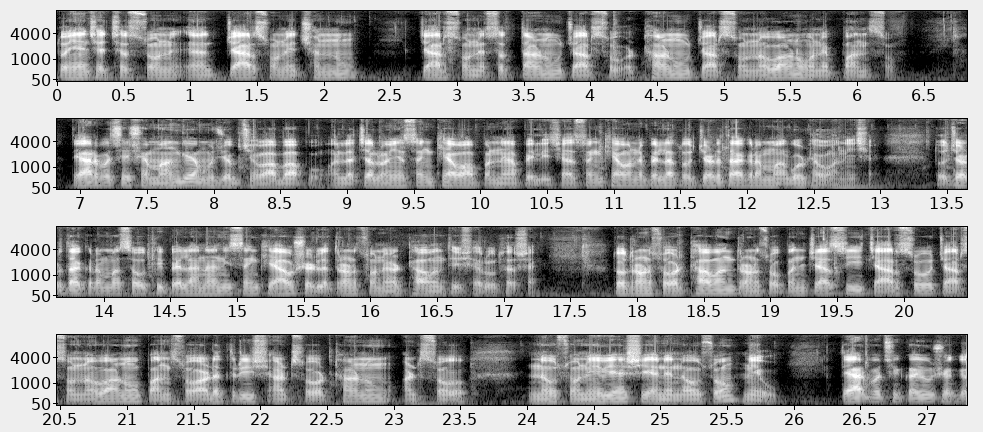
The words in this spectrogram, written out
તો અહીંયા છે છસો ને ચારસો ને છન્નું ચારસો ને સત્તાણું, ચારસો અઠ્ઠાણું, ચારસો નવ્વાણું અને પાંચસો. ત્યાર પછી છે, માંગ્યા મુજબ જવાબ આપો. એટલે ચાલો, અહીંયા સંખ્યાઓ આપણને આપેલી છે. આ સંખ્યાઓને પહેલાં તો ચડતા ક્રમમાં ગોઠવવાની છે. તો ચડતા ક્રમમાં સૌથી પહેલાં નાની સંખ્યા આવશે, એટલે ત્રણસો ને અઠ્ઠાવનથી શરૂ થશે. તો ત્રણસો અઠ્ઠાવન, ત્રણસો પંચ્યાસી, ચારસો ચારસો નવ્વાણું, પાંચસો આડત્રીસ, આઠસો અઠ્ઠાણું, આઠસો નવસો નેવ્યાશી અને નવસો નેવું. ત્યાર પછી કહ્યું છે કે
